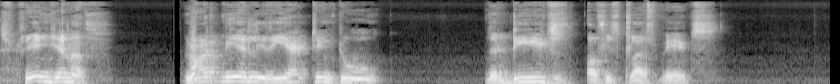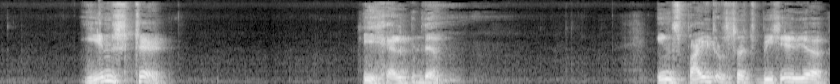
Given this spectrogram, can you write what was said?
strange enough, not merely reacting to the deeds of his classmates, instead, he helped them. In spite of such behavior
